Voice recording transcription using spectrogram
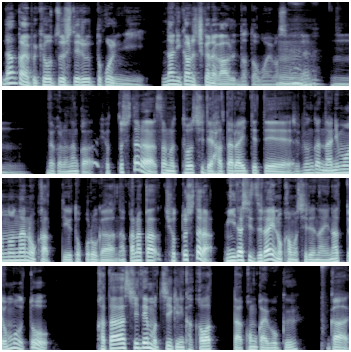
なんかやっぱ共通してるところに何かの力があるんだと思いますよね。うん。だからなんかひょっとしたらその都市で働いてて自分が何者なのかっていうところがなかなかひょっとしたら見出しづらいのかもしれないなって思うと片足でも地域に関わった今回僕が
